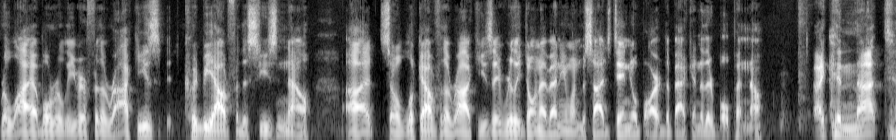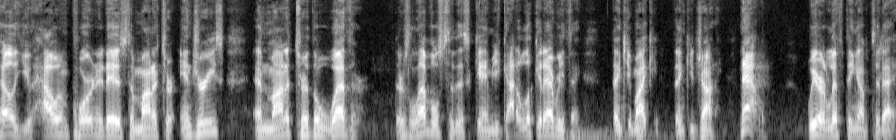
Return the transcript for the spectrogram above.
reliable reliever for the Rockies, could be out for the season now. Uh, so look out for the Rockies. They really don't have anyone besides Daniel Bard, at the back end of their bullpen now. I cannot tell you how important it is to monitor injuries and monitor the weather. There's levels to this game. You got to look at everything. Thank you, Mikey. Thank you, Johnny. Now, we are lifting up today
